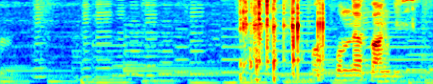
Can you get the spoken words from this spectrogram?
うんまあ、こんな感じですね。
